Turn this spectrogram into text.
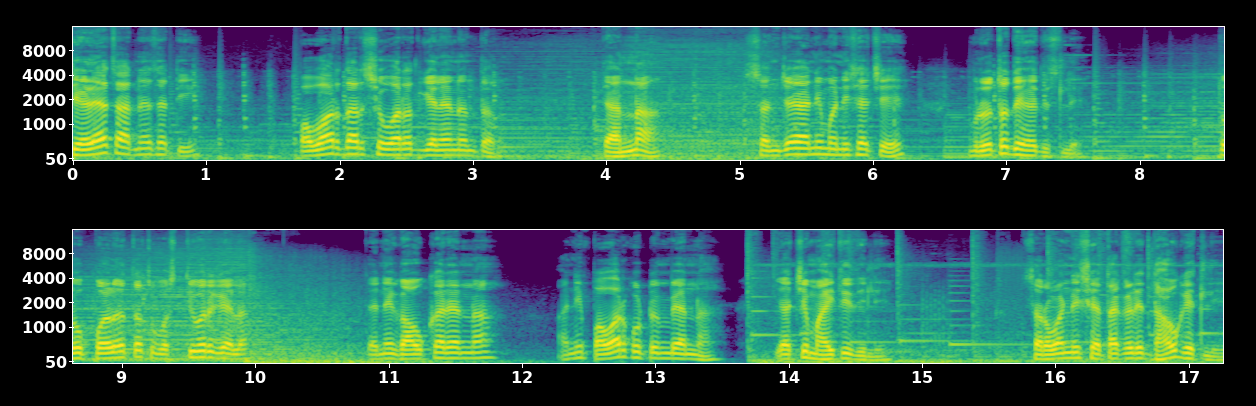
शेळ्या चारण्यासाठी पवारदार शिवारात गेल्यानंतर त्यांना संजय आणि मनीषाचे मृतदेह दिसले. तो पळतच वस्तीवर गेला. त्याने गावकऱ्यांना आणि पवार कुटुंबियांना याची माहिती दिली. सर्वांनी शेताकडे धाव घेतली.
